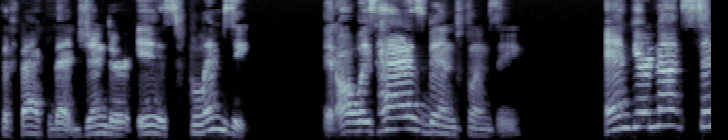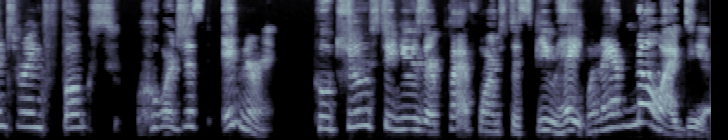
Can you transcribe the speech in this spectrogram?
the fact that gender is flimsy. It always has been flimsy. And you're not centering folks who are just ignorant, who choose to use their platforms to spew hate when they have no idea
